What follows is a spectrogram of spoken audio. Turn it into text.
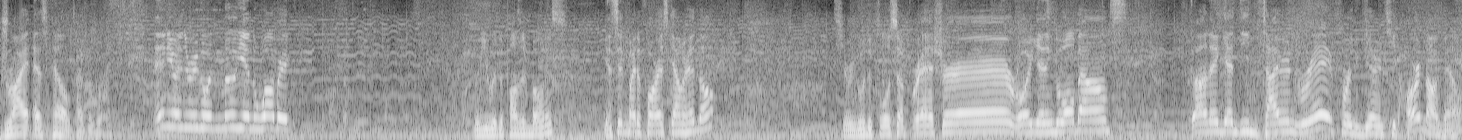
dry as hell type of way. Anyways, here we go with Mugi and the wall break. Mugi with the positive bonus. Gets hit by the forest counter hit though. Here we go, the close-up pressure. Roy getting the wall bounce. Gonna get the Tyrant Rave for the guaranteed hard knockdown.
